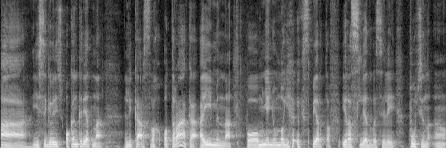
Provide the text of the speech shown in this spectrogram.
а если говорить о конкретно лекарствах от рака, а именно, по мнению многих экспертов и расследователей, Путин э,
